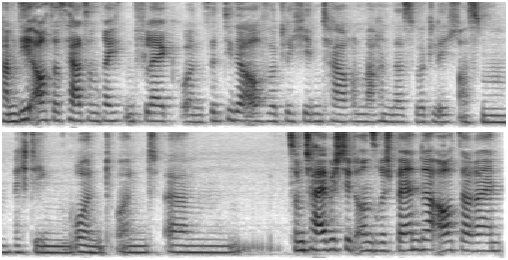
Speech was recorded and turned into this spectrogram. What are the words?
haben die auch das Herz am rechten Fleck und sind die da auch wirklich jeden Tag und machen das wirklich aus dem richtigen Grund. Und ähm, zum Teil besteht unsere Spende auch darin,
